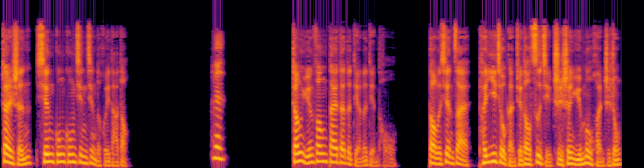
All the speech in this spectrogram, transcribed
战神先恭恭敬敬的回答道。嗯。张云芳呆呆的点了点头。到了现在，他依旧感觉到自己置身于梦幻之中。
